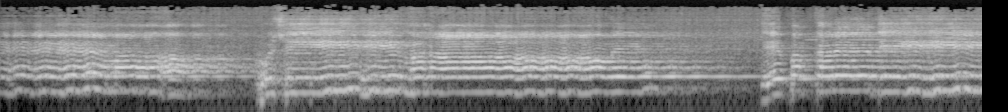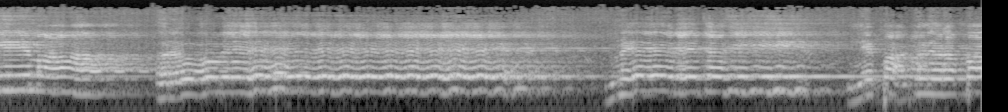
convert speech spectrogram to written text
مان خوشي منا وي بڪري جي مان ري مير جاگن رپا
